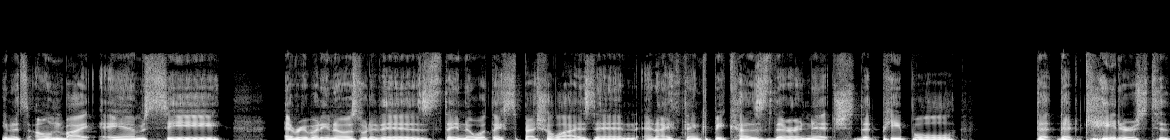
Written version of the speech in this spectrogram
you know it's owned by AMC. Everybody knows what it is. They know what they specialize in, and I think because they're a niche that people that that caters to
